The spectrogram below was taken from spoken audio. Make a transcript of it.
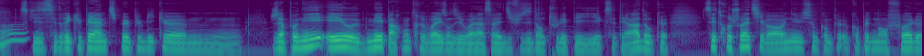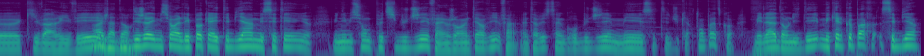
Ah, parce qu'ils essaient de récupérer un petit peu le public euh, japonais. Et, euh, mais par contre, voilà, ils ont dit voilà, ça va être diffusé dans tous les pays, etc. Donc euh, c'est trop chouette. Il va y avoir une émission compl- complètement folle euh, qui va arriver. Ah, j'adore. Déjà, l'émission à l'époque a été bien, mais c'était une, une émission petit budget. Enfin, genre Interville. Enfin, Interville, c'était un gros budget, mais c'était du carton-pâte, quoi. Mais là, dans l'idée. Mais quelque part, c'est bien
